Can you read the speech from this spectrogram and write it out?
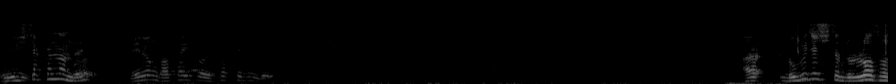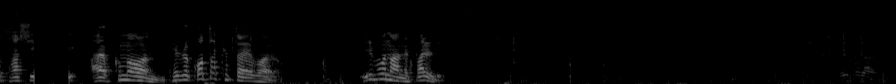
우리 시작했는데? 네명 다 차 있어 시작했는데 아, 로비 재시작 눌러서 다시. 아, 그러면 팩을 껐다 켰다 해봐요. 1분 안에 빨리. 1분 안에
